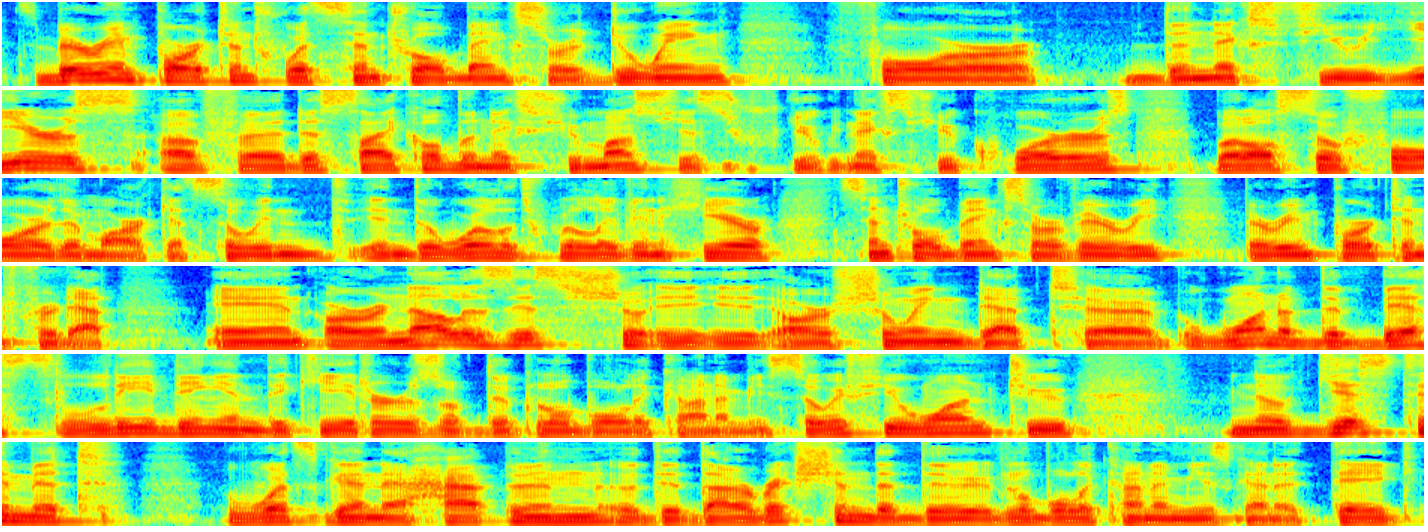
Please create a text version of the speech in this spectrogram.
it's very important what central banks are doing for the next few years of uh, the cycle, the next few months, just few, next few quarters, but also for the market. So in in the world that we live in here, central banks are very very important for that. And our analysis show, are showing that uh, one of the best leading indicators of the global economy. So if you want to, you know, guesstimate what's going to happen, uh, the direction that the global economy is going to take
